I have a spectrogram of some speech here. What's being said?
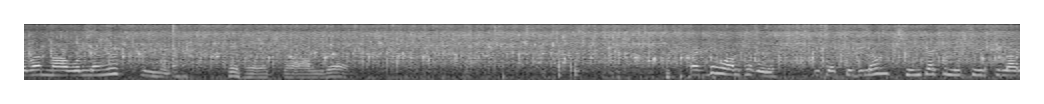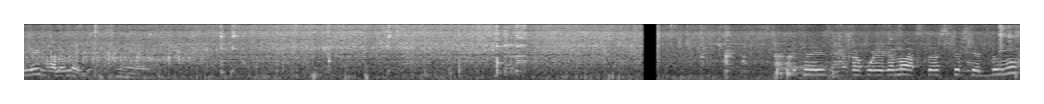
এবার না বললে আমি শুনব একদম অল্প করে। দু চারটে দিলাম। সিমটা একটু মিষ্টি মিষ্টি লাগলেই ভালো লাগে। হ্যাঁ। এই ঢাকা পড়ে গেল, আস্তে আস্তে সেদ্ধ হোক।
